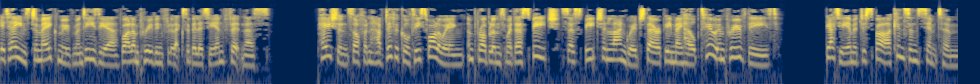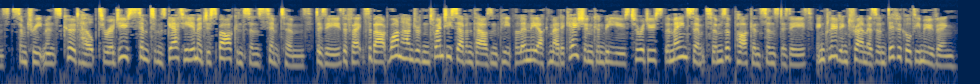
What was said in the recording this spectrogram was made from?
It aims to make movement easier, while improving flexibility and fitness. Patients often have difficulty swallowing, and problems with their speech, so speech and language therapy may help to improve these. Getty Images Parkinson's symptoms. Some treatments could help to reduce symptoms. Getty Images Parkinson's symptoms. Disease affects about 127,000 people in the UK. Medication can be used to reduce the main symptoms of Parkinson's disease, including tremors and difficulty moving.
